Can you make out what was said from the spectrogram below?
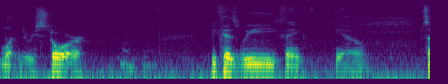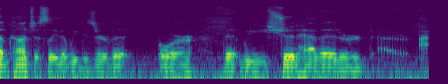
wanting to restore Mm-hmm. because we think, you know, subconsciously that we deserve it or that we should have it or, or I,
